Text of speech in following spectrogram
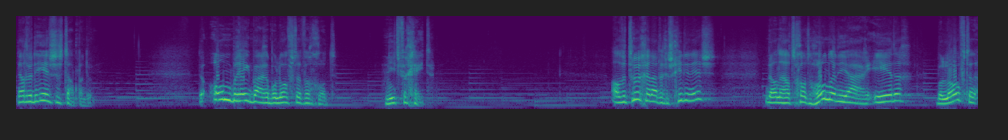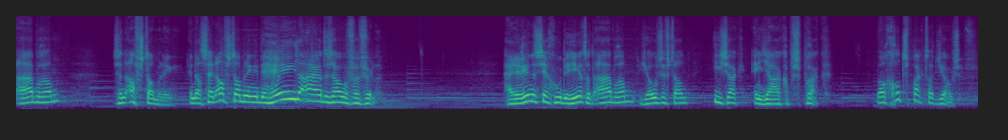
Laten we de eerste stap maar doen. De onbreekbare belofte van God niet vergeten. Als we teruggaan naar de geschiedenis, dan had God honderden jaren eerder beloofd aan Abraham zijn afstammeling. En dat zijn afstammelingen de hele aarde zouden vervullen. Hij herinnert zich hoe de Heer tot Abraham, Jozef dan, Isaac en Jacob sprak. Wel, God sprak tot Jozef.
